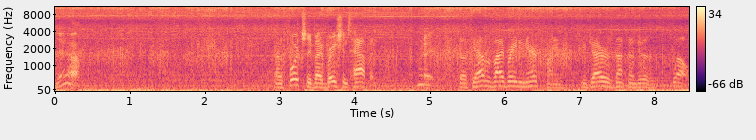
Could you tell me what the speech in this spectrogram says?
Yeah. Unfortunately, vibrations happen. Right. So if you have a vibrating airplane, your gyro is not going to do as well.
